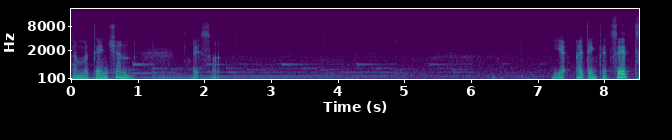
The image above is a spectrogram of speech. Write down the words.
some attention? This one. Yeah I think that's it.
